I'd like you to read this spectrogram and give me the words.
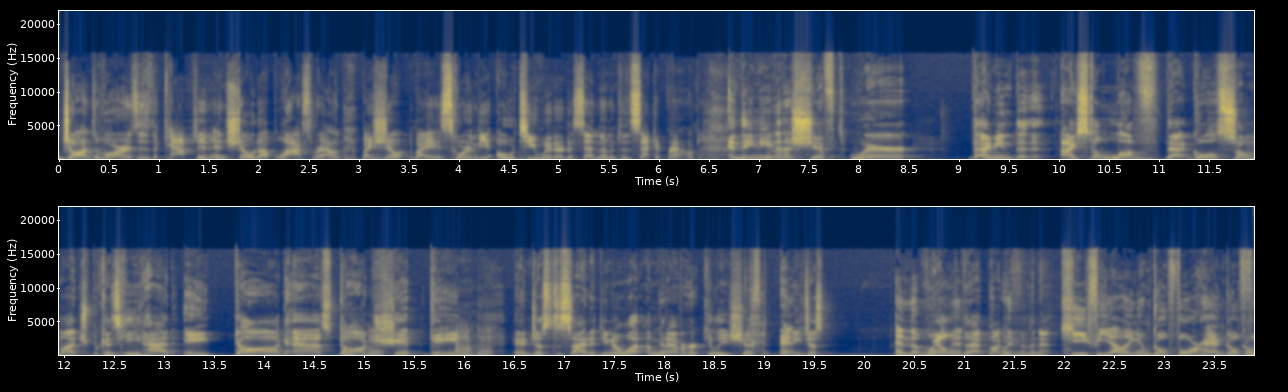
John Tavares is the captain and showed up last round by mm-hmm. show by scoring the OT winner to send them into the second round. and they needed a shift where I mean, the, I still love that goal so much because he had a dog ass, dog Mm-hmm. shit game mm-hmm. and just decided, you know what, I'm going to have a Hercules shift. And, And- he just And the willed moment that puck into the net. Keefe yelling him, "Go forehand, go, forehand,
